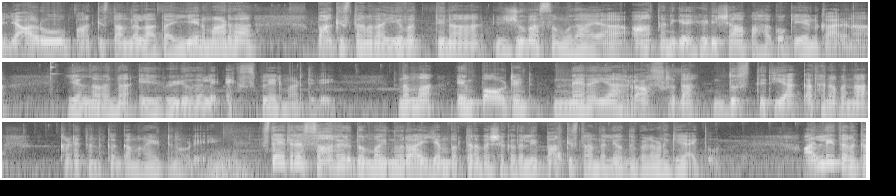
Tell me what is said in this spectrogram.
ಯಾರು ಪಾಕಿಸ್ತಾನದಲ್ಲಿ, ಆತ ಏನು ಮಾಡ್ದ? ಪಾಕಿಸ್ತಾನದ ಇವತ್ತಿನ ಯುವ ಸಮುದಾಯ ಆತನಿಗೆ ಹಿಡಿಶಾಪ ಹಾಕೋಕೆ ಏನು ಕಾರಣ? ಎಲ್ಲವನ್ನು ಈ ವಿಡಿಯೋದಲ್ಲಿ ಎಕ್ಸ್ಪ್ಲೇನ್ ಮಾಡ್ತೀವಿ. ನಮ್ಮ ಇಂಪಾರ್ಟೆಂಟ್ ನೆರೆಯ ರಾಷ್ಟ್ರದ ದುಸ್ಥಿತಿಯ ಕಥನವನ್ನು ಕಡೆ ತನಕ ಗಮನ ಇಟ್ಟು ನೋಡಿ. ಸ್ನೇಹಿತರೆ, ಸಾವಿರದ ಒಂಬೈನೂರ ಎಂಬತ್ತರ ದಶಕದಲ್ಲಿ ಪಾಕಿಸ್ತಾನದಲ್ಲಿ ಒಂದು ಬೆಳವಣಿಗೆಯಾಯಿತು. ಅಲ್ಲಿ ತನಕ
